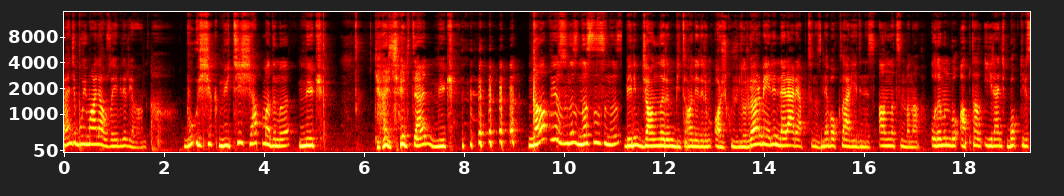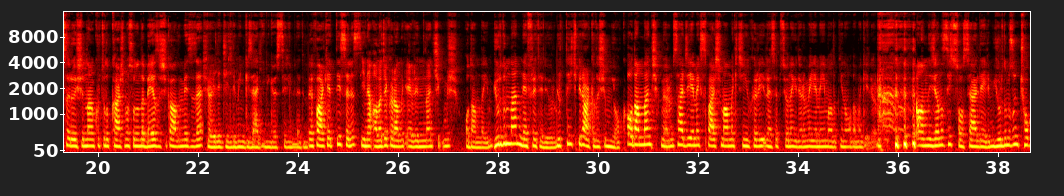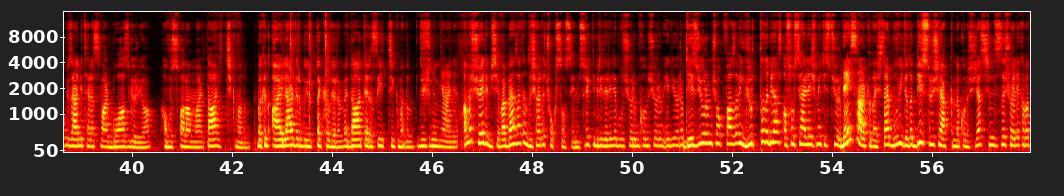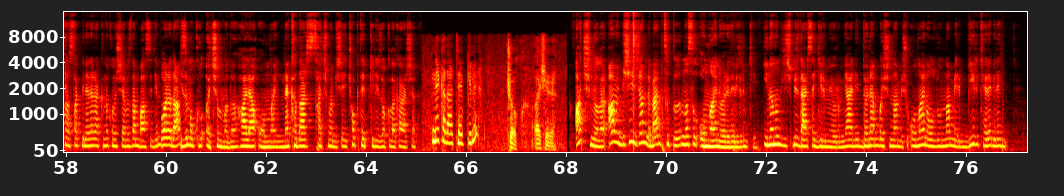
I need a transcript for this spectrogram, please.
Bence boyum hala uzayabilir ya. Bu ışık müthiş yapmadı mı? Mük. Gerçekten mük. Ne yapıyorsunuz? Nasılsınız? Benim canlarım, bir tanelerim, aşk uçları. Görmeyeli neler yaptınız? Ne boklar yediniz? Anlatın bana. Odamın bu aptal, iğrenç, bok gibi sarı ışığından kurtulup karşıma sonunda beyaz ışık aldım ve size şöyle cildimin güzelliğini göstereyim dedim. Ve fark ettiyseniz yine alacakaranlık evreninden çıkmış odamdayım. Yurdumdan nefret ediyorum. Yurtta hiçbir arkadaşım yok. Odamdan çıkmıyorum. Sadece yemek siparişimi almak için yukarı resepsiyona gidiyorum ve yemeğimi alıp yine odama geliyorum. Anlayacağınız hiç sosyal değilim. Yurdumuzun çok güzel bir terası var. Boğaz görüyor. Havuz falan var. Daha hiç çıkmadım. Bakın aylardır bu yurtta kalıyorum ve daha terası hiç çıkmadım. Düşünün yani. Ama şöyle bir şey var. Ben zaten dışarıda çok sosyalim. Sürekli birileriyle buluşuyorum, konuşuyorum, ediyorum. Geziyorum çok fazla ve yurtta da biraz asosyalleşmek istiyorum. Neyse arkadaşlar bu videoda bir sürü şey hakkında konuşacağız. Şimdi size şöyle kaba taslak bir neler hakkında konuşacağımızdan bahsedeyim. Bu arada bizim okul açılmadı. Hala online. Ne kadar saçma bir şey. Çok tepkiliyiz okula karşı. Ne kadar tepkili? Çok aşırı. Açmıyorlar. Abi bir şey diyeceğim de ben tıpı nasıl online öğrenebilirim ki? İnanın hiçbir derse girmiyorum. Yani dönem başından beri şu online olduğundan beri bir kere bile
